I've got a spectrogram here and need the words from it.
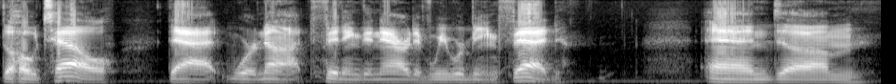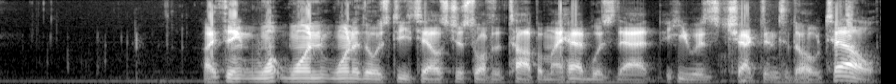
the hotel that were not fitting the narrative we were being fed. And um, I think one, one, one of those details, just off the top of my head, was that he was checked into the hotel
